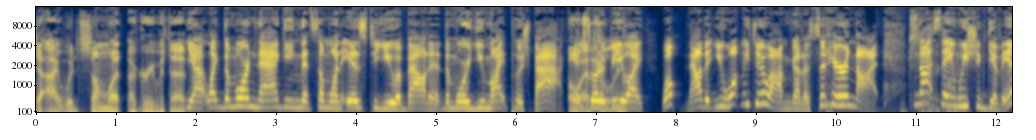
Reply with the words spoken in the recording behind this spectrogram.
Yeah, I would somewhat agree with that. Yeah, like the more nagging that someone is to you about it, the more you might push back Oh, and sort of be like, well, now that you want me to, I'm going to sit here and not. Not saying we should give in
